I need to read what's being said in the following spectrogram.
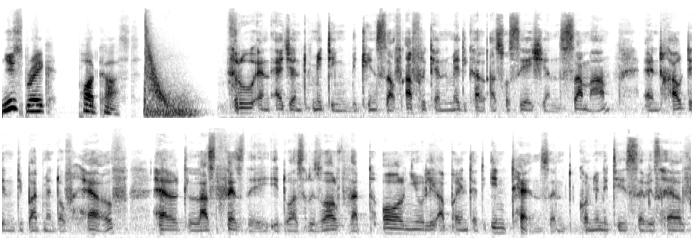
Newsbreak podcast. through an urgent meeting between South African Medical Association SAMA and Gauteng Department of Health held last Thursday, it was resolved that all newly appointed interns and community service health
